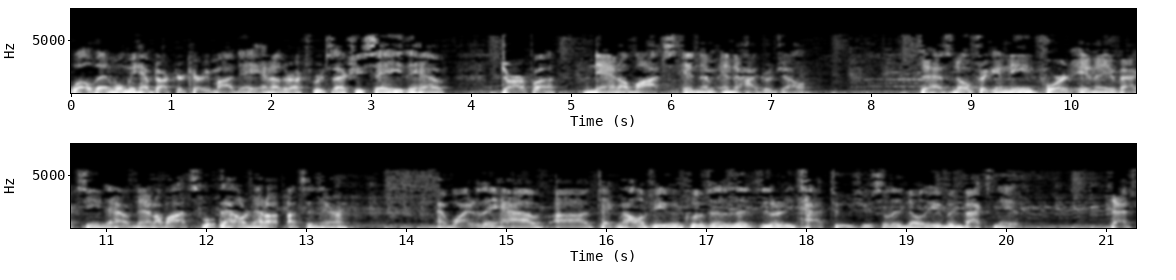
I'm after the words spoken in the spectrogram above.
Well, then, when we have Dr. Carrie Madej and other experts actually say they have DARPA nanobots in them in the hydrogel that has no freaking need for it in a vaccine to have nanobots. What the hell are nanobots in there? And why do they have uh, technology that includes that literally tattoos you so they know that you've been vaccinated? That's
